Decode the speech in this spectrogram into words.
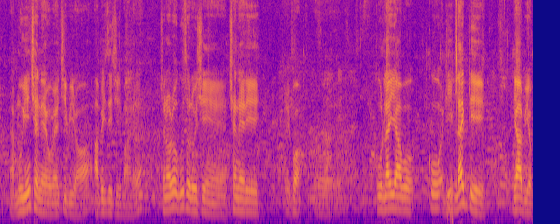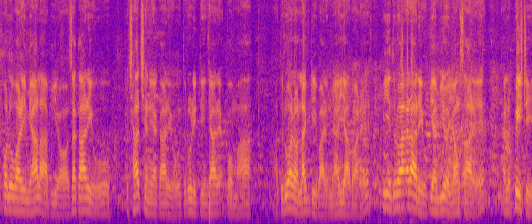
။အဲမူရင်း channel ကိုပဲကြည့်ပြီးတော့အားပေးစေချင်ပါတယ်။ကျွန်တော်တို့အခုဆိုလို့ရှိရင် channel တွေဒီပေါ့ဟိုကို like ရဖို့ကိုဒီ live တွေ ရပြီးတော့ follower တွေများလာပြီးတော့ဇက်ကားတွေကိုတခြား channel ကားတွေကိုသူတို့တွေတင်ကြတဲ့အပေါ်မှာအာသူတို့ကတော့ live တွေပါတယ်အများကြီးရသွားတယ်ပြီးရင်သူတို့ကအဲ့ဒါတွေကိုပြန်ပြီးတော့ရောင်းစားတယ်အဲ့လို page တွေ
